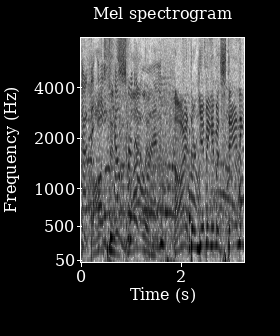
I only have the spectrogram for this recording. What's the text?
Got the Austin eight count for that smiling. one. All right, they're giving him a standing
